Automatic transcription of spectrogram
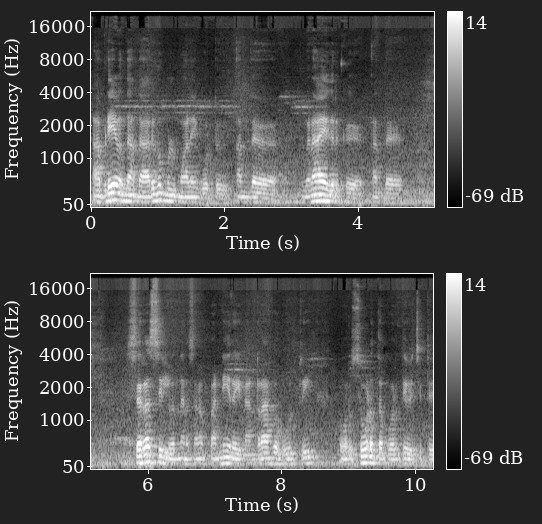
அப்படியே வந்து அந்த அருகம்புல் மாலையும் போட்டு அந்த விநாயகருக்கு அந்த சிரசில் வந்து என்ன சொன்னால் பன்னீரை நன்றாக ஊற்றி ஒரு சூடத்தை பொருத்தி வச்சுட்டு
